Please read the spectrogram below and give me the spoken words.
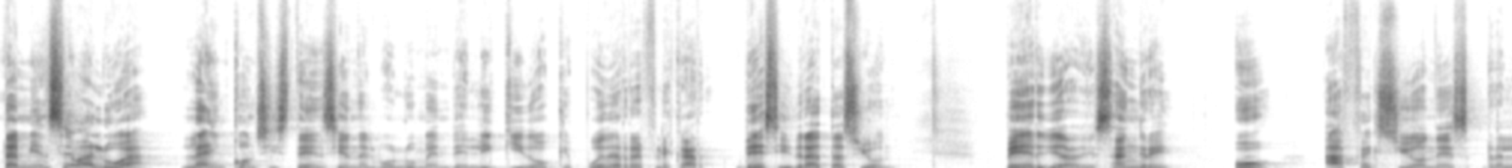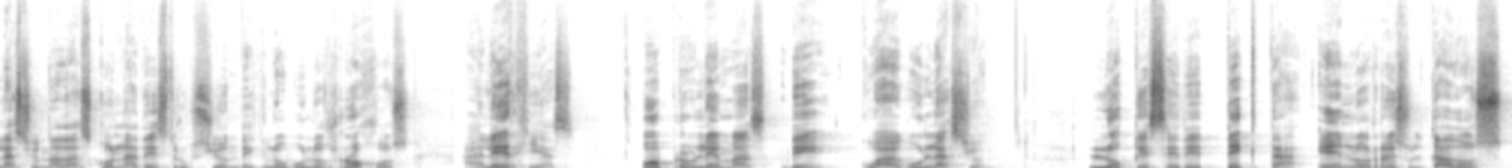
También se evalúa la inconsistencia en el volumen de líquido que puede reflejar deshidratación, pérdida de sangre o afecciones relacionadas con la destrucción de glóbulos rojos, alergias o problemas de coagulación. Lo que se detecta en los resultados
